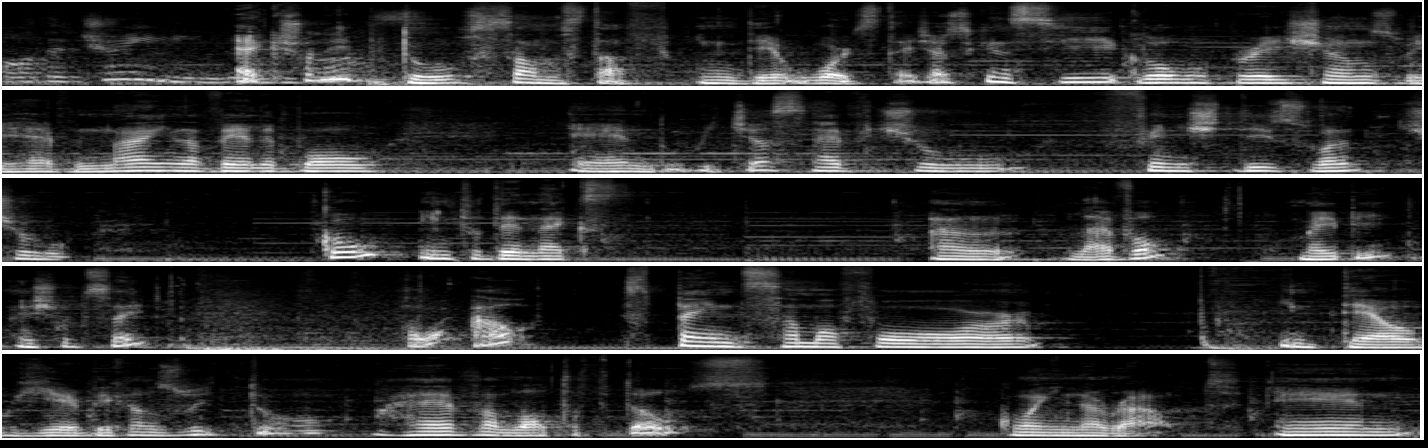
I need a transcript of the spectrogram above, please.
or the training actually do some stuff in the world stage. As you can see, global operations, we have nine available, and we just have to finish this one to go into the next uh, level, maybe I should say. Oh, I'll spend some of our intel here because we do have a lot of those going around. And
